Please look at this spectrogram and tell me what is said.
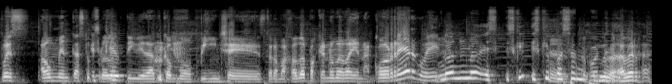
pues aumentas tu Es que- productividad como pinches trabajador para que no me vayan a correr, güey. No, no, no, es, es que, es que pasa. bueno, a ver,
